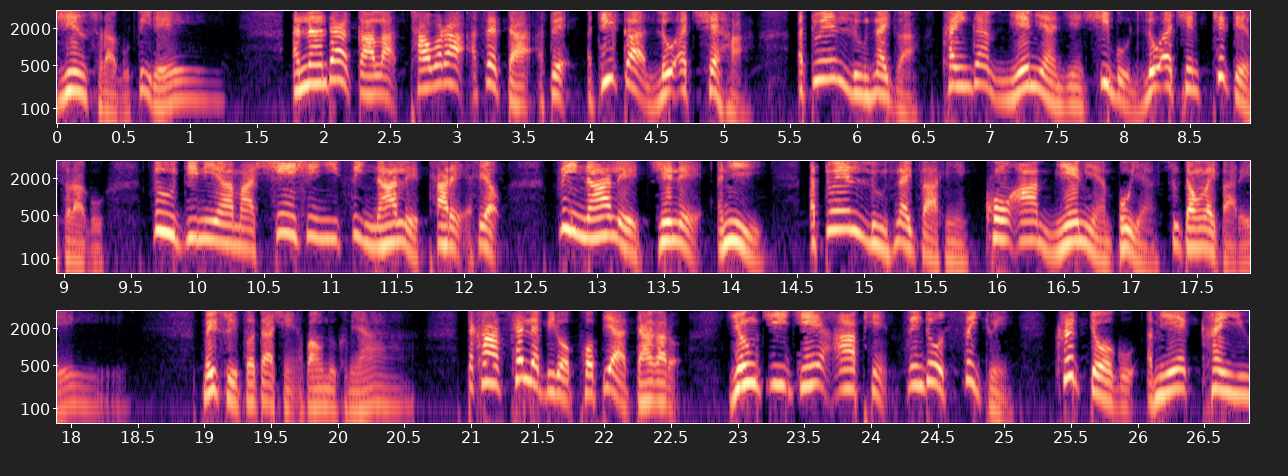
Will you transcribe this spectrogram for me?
ခြင်းဆိုတာကိုသိတယ် အနန္တကာလသာဝရအသက်တာအတွက်အဓိကလိုအပ်ချက်ဟာအတွင်းလူ၌သာခိုင်ခံ့မြဲမြံခြင်းရှိဖို့လိုအပ်ခြင်းဖြစ်တယ်ဆိုတာကိုသူဒီနေရာမှာရှင်းရှင်းကြီးသိနာလေထားတဲ့အလျောက်သိနာလေခြင်းနဲ့အညီအတွင်းလူ၌သာလျှင်ခွန်အားမြဲမြံဖို့ရန်ဆုတောင်းလိုက်ပါတယ်မိတ်ဆွေတော်တတ်ရှင်အပေါင်းတို့ခမညာတခါဆက်လက်ပြီးတော့ဖော်ပြတာကတော့ယုံကြည်ခြင်းအပြင်သင်တို့စိတ်တွင်ခရစ်တော်ကိုအမြဲခံယူ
